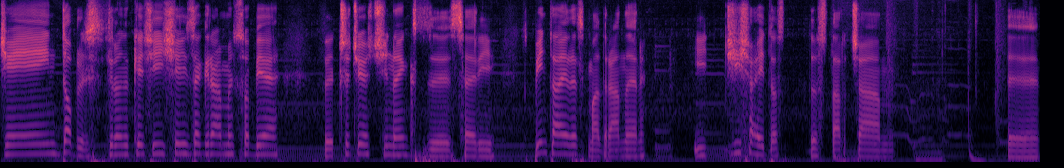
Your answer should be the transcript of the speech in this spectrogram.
Dzień dobry, z strony Casey. Dzisiaj zagramy sobie w trzeci odcinek z serii Spin Tires Mad Runner i dzisiaj dos dostarczam y,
